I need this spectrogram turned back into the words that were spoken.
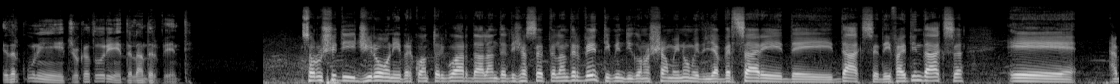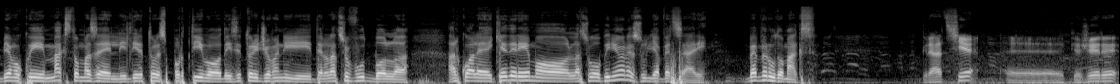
ed alcuni giocatori dell'Under 20. Sono usciti i gironi per quanto riguarda l'Under 17 e l'Under 20, quindi conosciamo i nomi degli avversari dei Ducks e dei Fighting Ducks e abbiamo qui Max Tommaselli, il direttore sportivo dei settori giovanili della Lazio Football, al quale chiederemo la sua opinione sugli avversari. Benvenuto Max. Grazie, eh, piacere.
